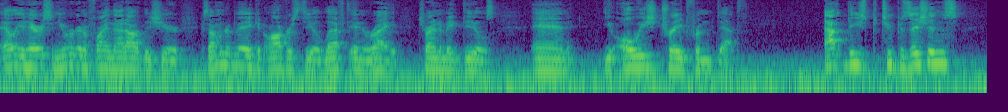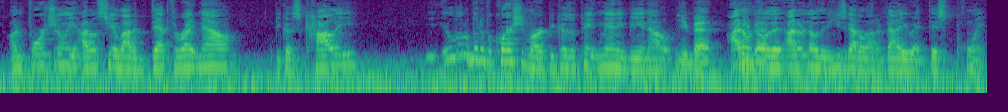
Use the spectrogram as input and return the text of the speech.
Elliot Harrison, you were going to find that out this year because I'm going to be making offers to you left and right, trying to make deals. And you always trade from depth. At these two positions, unfortunately, I don't see a lot of depth right now because Collie, a little bit of a question mark because of Peyton Manning being out. You bet. I don't You know bet. that I don't know that he's got a lot of value at this point.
